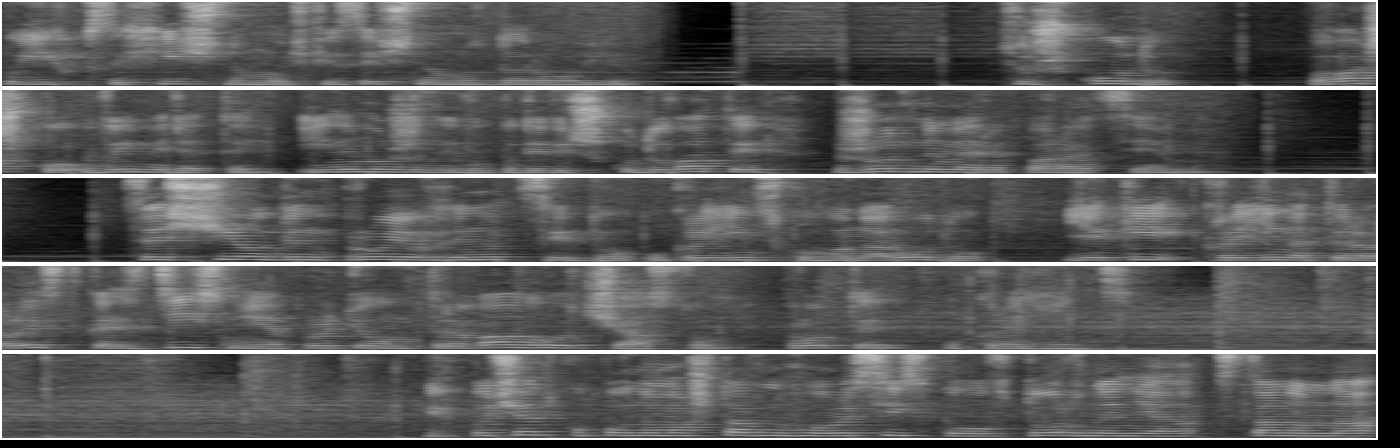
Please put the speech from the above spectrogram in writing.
по їх психічному і фізичному здоров'ю. Цю шкоду важко виміряти і неможливо буде відшкодувати жодними репараціями. Це ще один прояв геноциду українського народу, який країна-терористка здійснює протягом тривалого часу проти українців. Від початку повномасштабного російського вторгнення станом на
